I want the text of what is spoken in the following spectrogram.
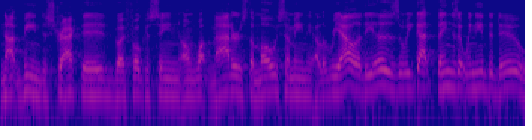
not being distracted by focusing on what matters the most. I mean, the reality is we got things that we need to do.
